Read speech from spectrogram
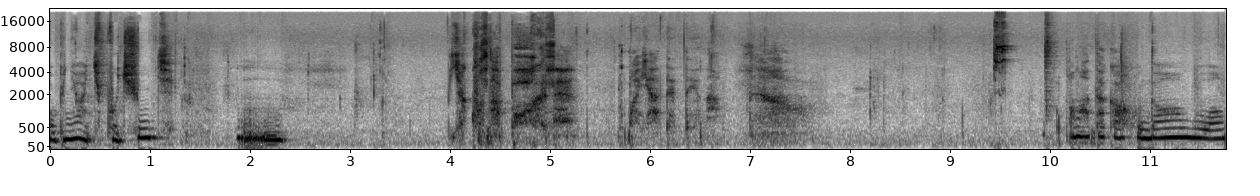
Обнять, почуть. Така худа була.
